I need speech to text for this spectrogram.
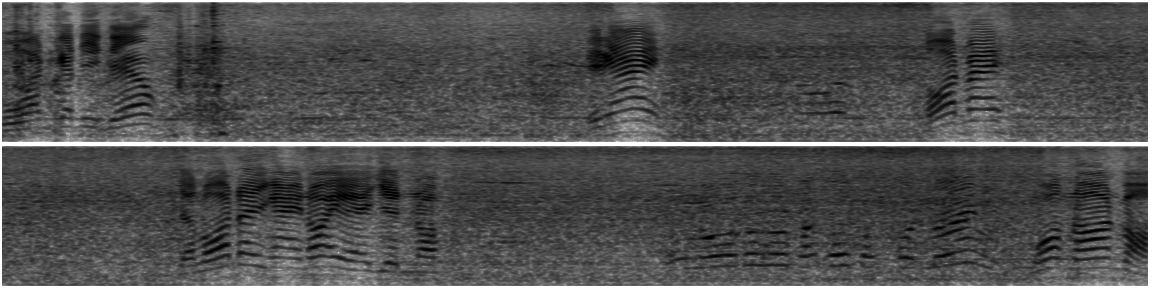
บวนกันอีกแล้ว เป็นไง ร้อนไหม จะร้อนได้ยังไงเนาะแอร์เย็นเนาะต้องโน้ต้องโน้พักโน้พักคนมั้งง่วงนอนเปล่า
